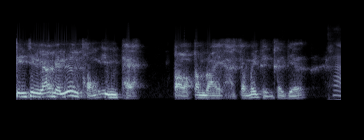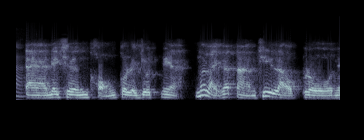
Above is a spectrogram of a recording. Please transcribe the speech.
จริง ๆ แล้วในเรื่องของ impact ต่อกำไรอาจจะไม่ถึงกันเยอะ แต่ในเชิงของกลยุทธ์เนี่ยเมื่อไหร่ก็ตามที่เราโปรใน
